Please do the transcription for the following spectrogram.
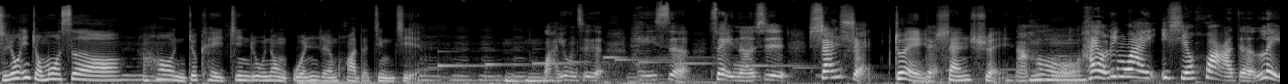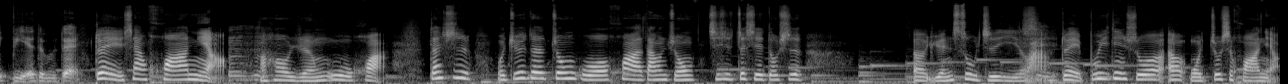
只用一种墨色哦，然后你就可以进入那种文人画的境界。嗯哼哼哼，哇，用这个黑色，所以呢是山水，对，对山水，然后嗯还有另外一些画的类别，对不对？对，像花鸟，嗯然后人物画。但是我觉得中国画当中，其实这些都是呃元素之一啦。对，不一定说呃我就是花鸟，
